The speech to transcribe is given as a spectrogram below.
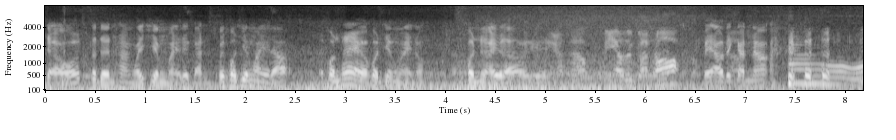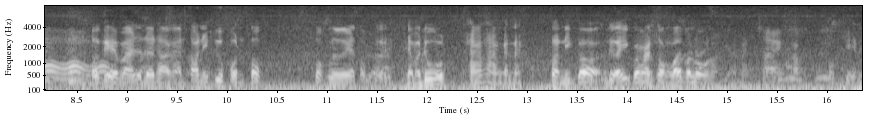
เดี๋ยวจะเดินทางไปเชียงใหม่ด้วยกัน เป็นคนเชียงใหม่อยู่แล้วเป็นคนแพร่กับคนเชียงใหม่เนาะ คนเหนืออยู่แล้วโอเคครับไปเอาด้วยกันเนาะ ไปเอาด้วยกันเนาะ โอเคไปเดี๋ยวเดินทางกัน ตอนนี้คือฝนตก ตกเลยอะตกเลย เดี๋ยวมาดูทางทางกันนะ ตอนนี้ก็เหลืออีกประมาณ 200กว่าโลเนาะใช่ไหมใช่ครับ โอเค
